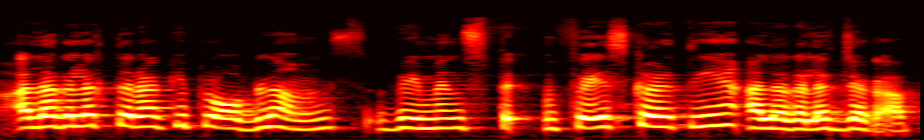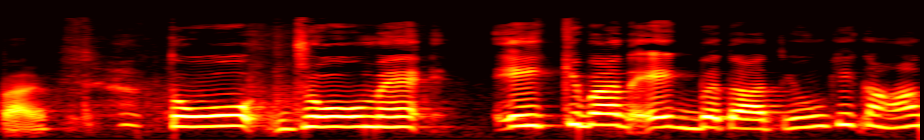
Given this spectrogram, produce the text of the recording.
अलग अलग तरह की प्रॉब्लम्स वीमेंस फेस करती हैं अलग अलग जगह पर। तो जो मैं एक के बाद एक बताती हूँ कि कहाँ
